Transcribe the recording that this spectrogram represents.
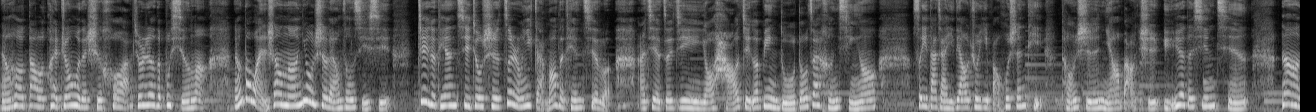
然后到了快中午的时候啊，就热的不行了。然后到晚上呢，又是凉风习习。这个天气就是最容易感冒的天气了，而且最近有好几个病毒都在横行哦。所以大家一定要注意保护身体，同时你要保持愉悦的心情。那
